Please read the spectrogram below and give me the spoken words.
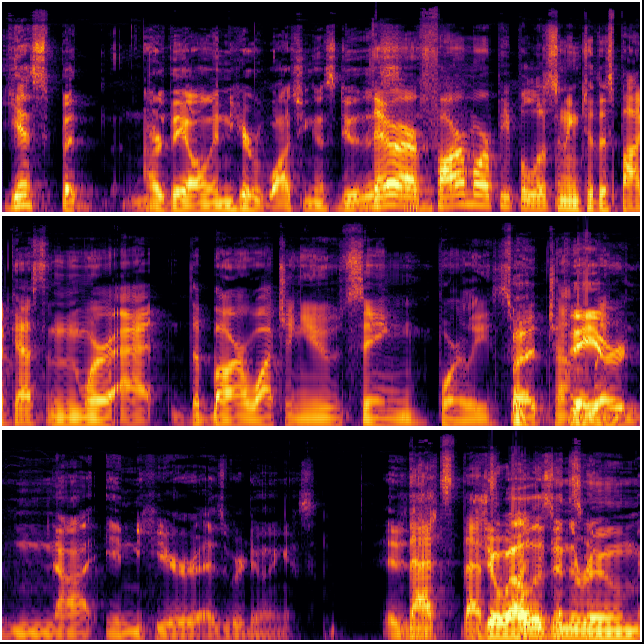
yes, but are they all in here watching us do this? There are far more people listening to this podcast than were at the bar watching you sing poorly. Sweet but Child they of are not in here as we're doing it. It is- That's- that's Joel is in the gets you. room,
